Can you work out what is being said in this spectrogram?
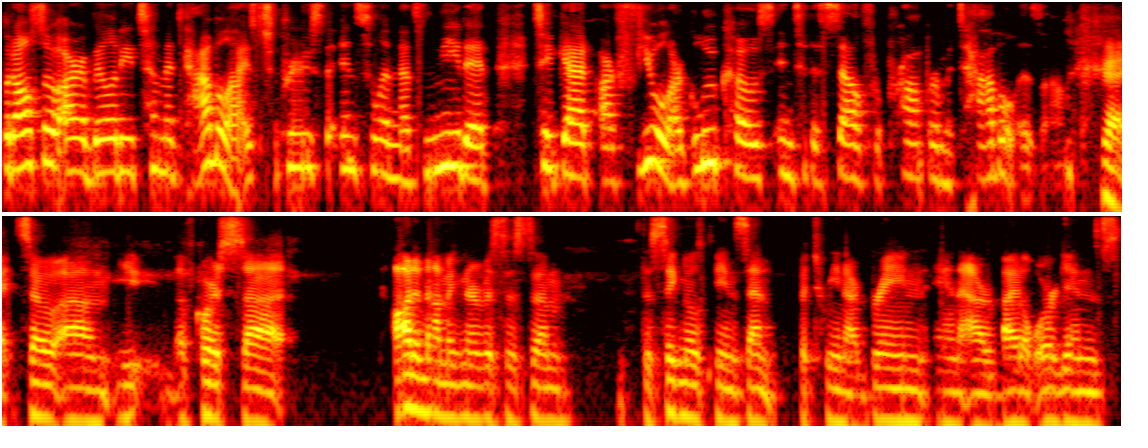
but also our ability to metabolize, to produce the insulin that's needed to get our fuel, our glucose into the cell for proper metabolism. Right. So, um, you, of course, uh, autonomic nervous system, the signals being sent between our brain and our vital organs,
